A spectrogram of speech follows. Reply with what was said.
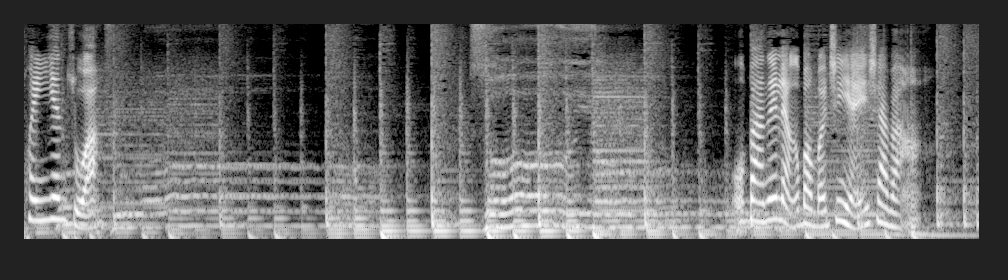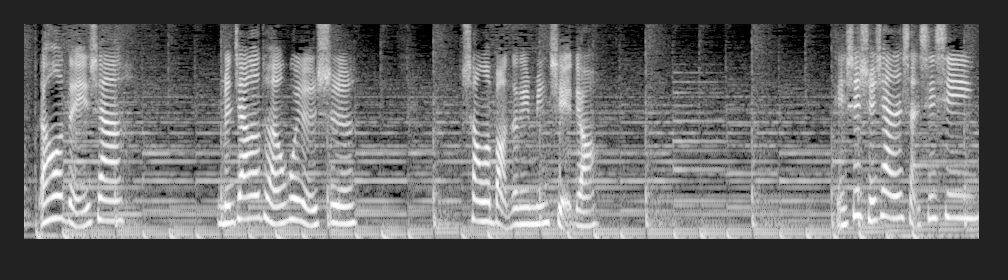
欢迎彦祖啊。我把那两个宝宝禁言一下吧啊，然后等一下你们加了团或者是上了榜再给你们解掉。感谢学下的小星星。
